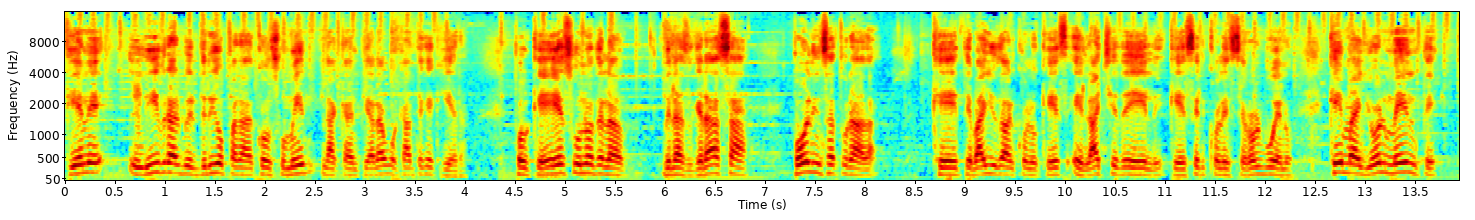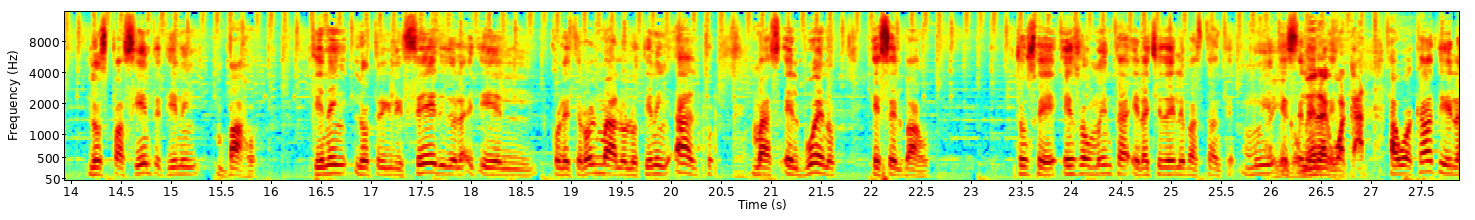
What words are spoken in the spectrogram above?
tiene libre albedrío para consumir la cantidad de aguacate que quiera, porque es una de, la- de las grasas poliinsaturadas que te va a ayudar con lo que es el HDL, que es el colesterol bueno, que mayormente los pacientes tienen bajo. Tienen los triglicéridos y el colesterol malo lo tienen alto, más el bueno es el bajo. Entonces, eso aumenta el HDL bastante. Muy Hay que excelente. comer aguacate. Aguacate y el,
